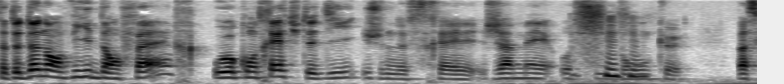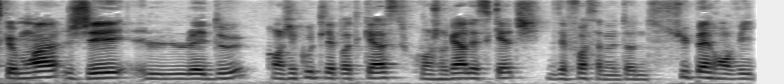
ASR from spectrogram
ça te donne envie d'en faire Ou au contraire, tu te dis, je ne serai jamais aussi bon qu'eux? Parce que moi, j'ai les deux. Quand j'écoute les podcasts ou quand je regarde les sketchs, des fois, ça me donne super envie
